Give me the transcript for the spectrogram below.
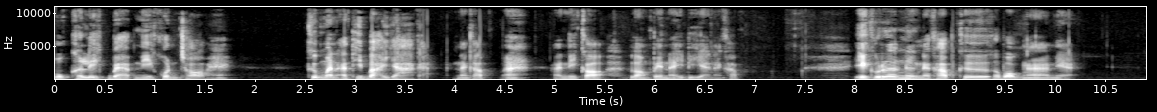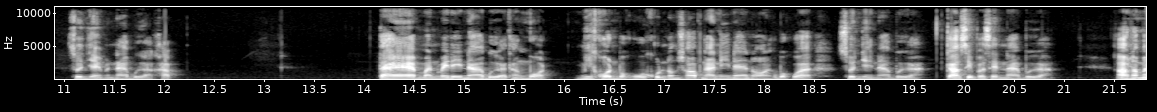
บุคลิกแบบนี้คนชอบแฮะคือมันอธิบายยากอะนะครับอะอันนี้ก็ลองเป็นไอเดียนะครับ อีกเรื่องหนึ่งนะครับคือเขาบอกงานเนี่ยส่วนใหญ่มันน่าเบื่อครับ แต่มันไม่ได้น่าเบื่อทั้งหมด มีคนบอกว่าคุณต้องชอบงานนี้แน่นอนเขาบอกว่าส่วนใหญ่น่าเบื่อ 90%น่าเบื่อเอาทำไม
